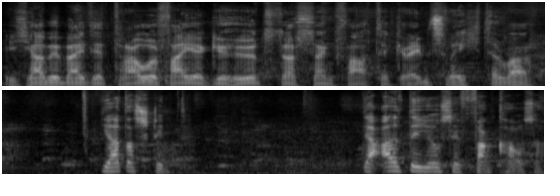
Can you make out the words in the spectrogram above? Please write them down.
Ich habe bei der Trauerfeier gehört, dass sein Vater Grenzwächter war. Ja, das stimmt. Der alte Josef Fankhauser.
